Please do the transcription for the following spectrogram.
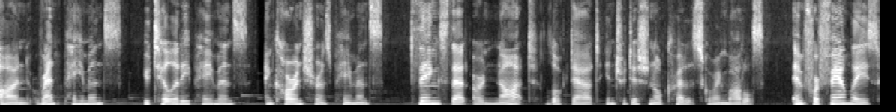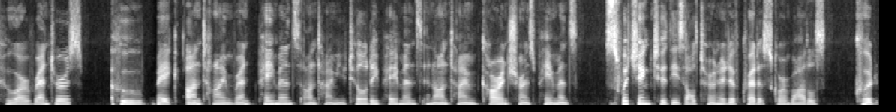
on rent payments, utility payments, and car insurance payments, things that are not looked at in traditional credit scoring models. And for families who are renters, who make on time rent payments, on time utility payments, and on time car insurance payments, switching to these alternative credit score models could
